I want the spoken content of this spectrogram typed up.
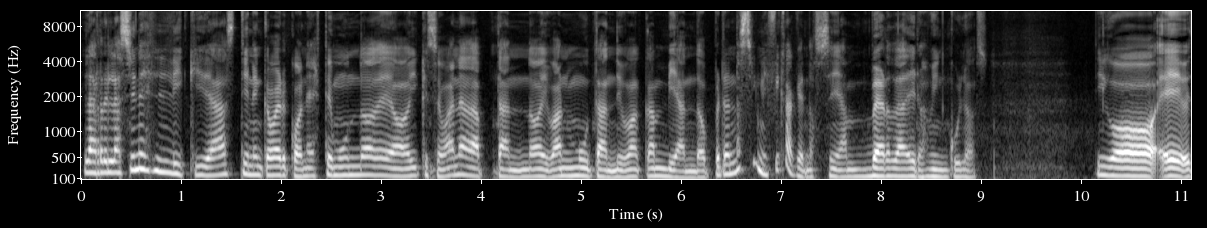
las relaciones líquidas tienen que ver con este mundo de hoy que se van adaptando y van mutando y van cambiando, pero no significa que no sean verdaderos vínculos. Digo, eh,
